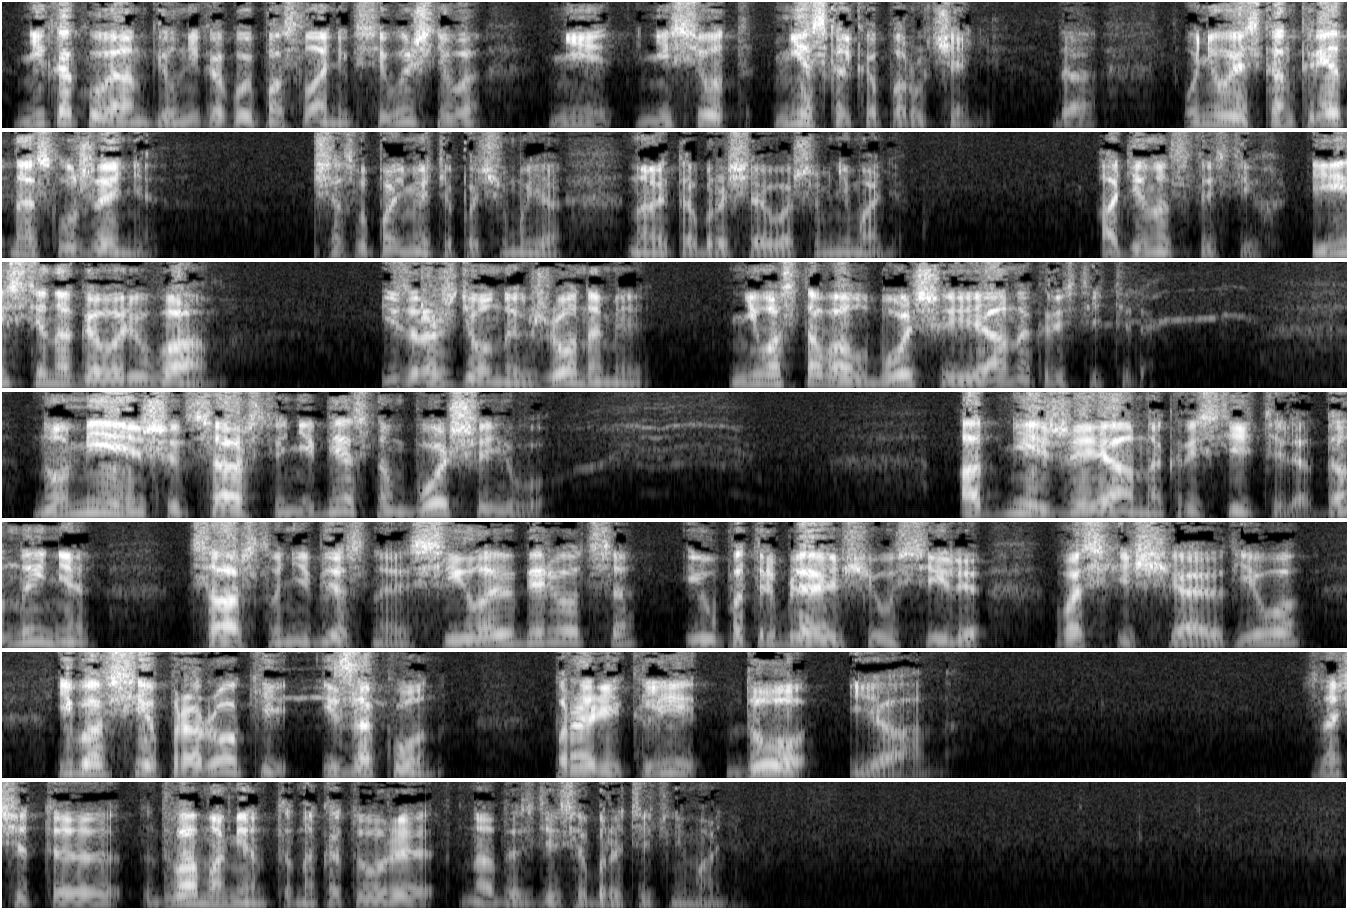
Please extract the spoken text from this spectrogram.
Никакой ангел, никакой посланник Всевышнего не несет несколько поручений. Да? У него есть конкретное служение. Сейчас вы поймете, почему я на это обращаю ваше внимание. Одиннадцатый стих. «Истинно говорю вам, из рожденных женами не восставал больше Иоанна Крестителя, но меньше в Царстве Небесном больше его. От дней же Иоанна Крестителя до ныне Царство Небесное силой уберется, и употребляющие усилия восхищают его, ибо все пророки и закон прорекли до Иоанна. Значит, э, два момента, на которые надо здесь обратить внимание.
